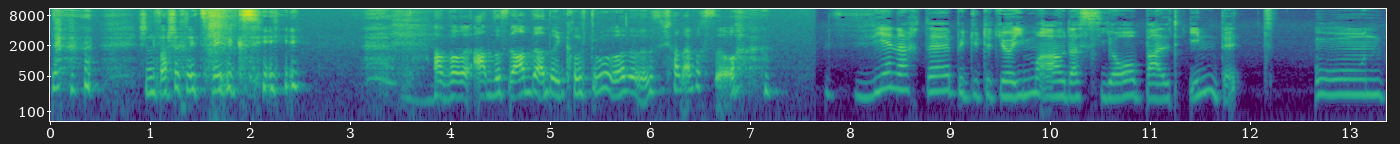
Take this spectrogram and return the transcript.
es war fast ein bisschen zu viel. Gewesen. Aber anderes Land, andere Kultur, oder? Das ist halt einfach so. Weihnachten bedeutet ja immer auch, dass das Jahr bald endet. Und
